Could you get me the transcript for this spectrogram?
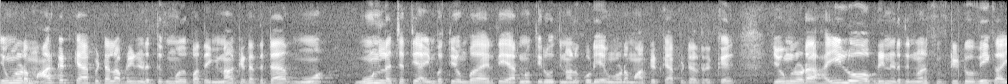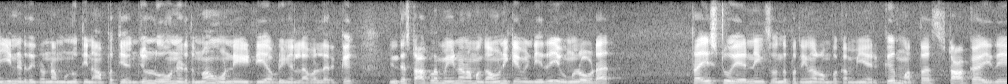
இவங்களோட மார்க்கெட் கேபிட்டல் அப்படின்னு எடுத்துக்கும் போது பார்த்தீங்கன்னா கிட்டத்தட்ட மூ மூணு லட்சத்தி ஐம்பத்தி ஒம்பதாயிரத்தி இரநூத்தி இருபத்தி நாலு கோடி இவங்களோட மார்க்கெட் கேபிட்டல் இருக்குது இவங்களோட ஹை லோ அப்படின்னு எடுத்துக்கிட்டோம்னா ஃபிஃப்டி டூ வீக் ஐன்னு எடுத்துக்கிட்டோம்னா முந்நூற்றி நாற்பத்தி அஞ்சும். லோன் எடுத்தோம்னா ஒன் எயிட்டி அப்படிங்கிற லெவலில் இருக்குது இந்த ஸ்டாக்கில் மெயினாக நம்ம கவனிக்க வேண்டியது இவங்களோட ப்ரைஸ் டு ஏர்னிங்ஸ் வந்து பார்த்திங்கன்னா ரொம்ப கம்மியாக இருக்குது மற்ற ஸ்டாக்கை இதே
